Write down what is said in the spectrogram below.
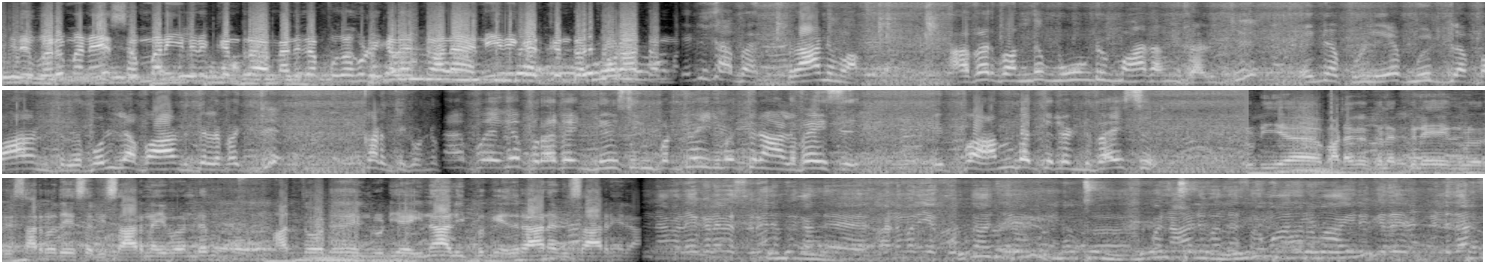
இது வெறுமனே செம்மணியில் இருக்கின்ற மனித புதகுலிகளுக்கான நீதி கேட்கின்ற போராட்டம். ராணுவம். அவர் வந்து மூன்று மாதம் கழித்து என்ன பிள்ளைய வீட்டில் வாகனத்தில் வெள்ள வாகனத்தில் வச்சு கடத்தி கொண்டு போய் ப்ரைவேட் நர்சிங் படித்து இருபத்தி நாலு வயசு. இப்போ ஐம்பத்தி ரெண்டு வயசு. எங்களுடைய வடக்கு கிழக்கிலே எங்களுடைய சர்வதேச விசாரணை வேண்டும். அத்தோடு எங்களுடைய இன அழிப்புக்கு எதிரான விசாரணை நாங்கள் ஏற்கனவே சிறுவர்களுக்கு அந்த அனுமதியை கொடுத்தாச்சு. இப்போ நாடு வந்து சமாதானமாக இருக்குது. என்று தான்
